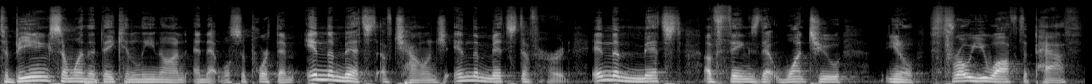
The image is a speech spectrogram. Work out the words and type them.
to being someone that they can lean on and that will support them in the midst of challenge, in the midst of hurt, in the midst of things that want to, you know, throw you off the path.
